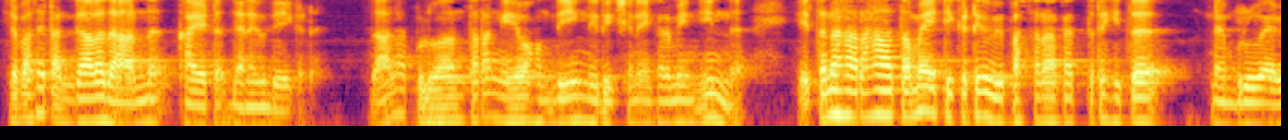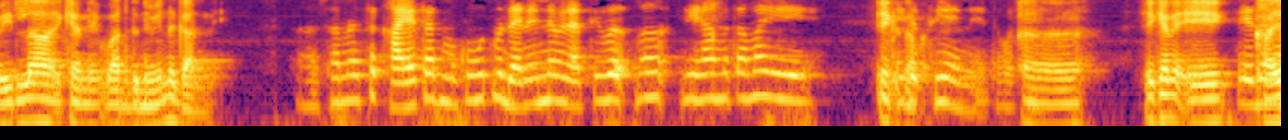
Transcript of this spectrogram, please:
ඊට පස්සේ ටක් ගාලා දාන්න කයට දැනෙන දෙයකට. දාලා පුළුවන් තරම් ඒවා හොඳින් නිරීක්ෂණය කරමින් ඉන්න. එතන හරහා තමයි ටික ටික විපස්සනා පැත්තට හිත නැඹුරුව ඇවිල්ලා ඒ කියන්නේ වර්ධනය වෙන්න ගන්නෙ. සමහරවිට කයටත් මුකුත්ම දැනෙන්නේම නැතිවම ගියාම තමයි ඒක තියෙන්නේ. ඒ කියන්නේ ඒ කය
